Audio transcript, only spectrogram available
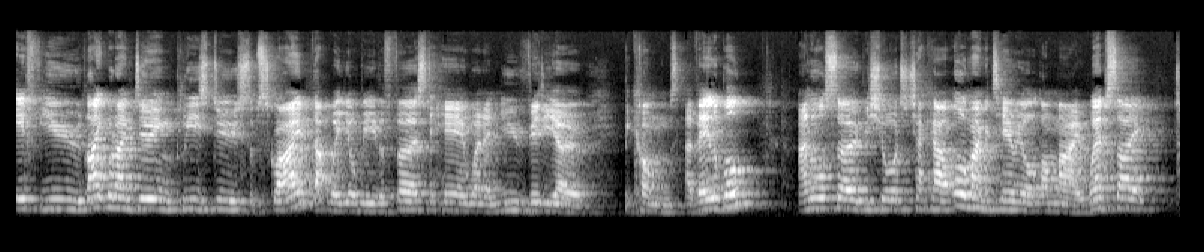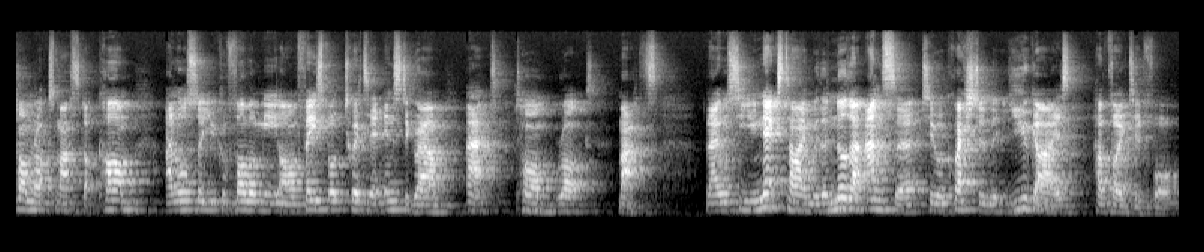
If you like what I'm doing, please do subscribe. That way you'll be the first to hear when a new video becomes available. And also be sure to check out all my material on my website, tomrocksmaths.com. And also you can follow me on Facebook, Twitter, Instagram at tomrocksmaths. And I will see you next time with another answer to a question that you guys have voted for.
